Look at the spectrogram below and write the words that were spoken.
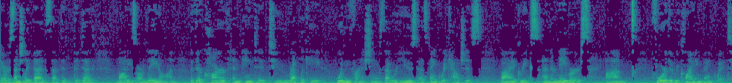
they are essentially beds that the, the dead bodies are laid on, but they're carved and painted to replicate wooden furnishings that were used as banquet couches by Greeks and their neighbors um, for the reclining banquet,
